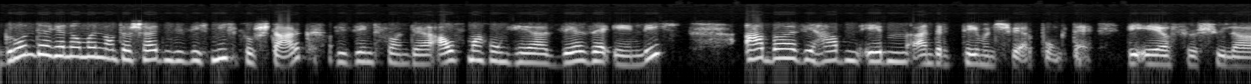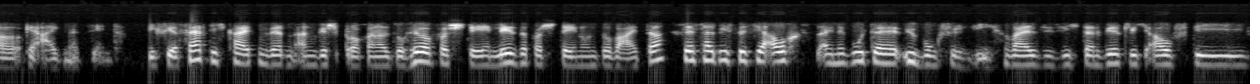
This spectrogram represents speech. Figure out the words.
Grunde genommen unterscheiden sie sich nicht so stark. Sie sind von der Aufmachung her sehr, sehr ähnlich, aber sie haben eben andere Themenschwerpunkte, die eher für Schüler geeignet sind. Die vier Fertigkeiten werden angesprochen, also Hörverstehen, Leseverstehen und so weiter. Deshalb ist es ja auch eine gute Übung für Sie, weil Sie sich dann wirklich auf die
